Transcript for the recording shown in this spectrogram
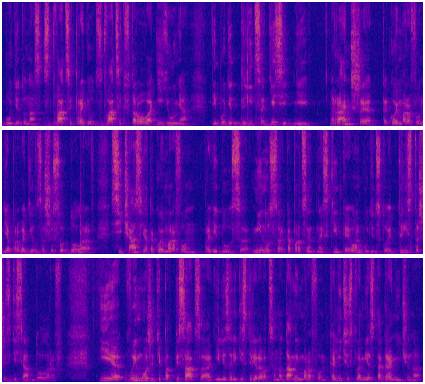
будет у нас с 20, пройдет с 22 июня и будет длиться 10 дней. Раньше такой марафон я проводил за 600 долларов. Сейчас я такой марафон проведу с минус 40% скидкой. Он будет стоить 360 долларов. И вы можете подписаться или зарегистрироваться на данный марафон. Количество мест ограничено.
